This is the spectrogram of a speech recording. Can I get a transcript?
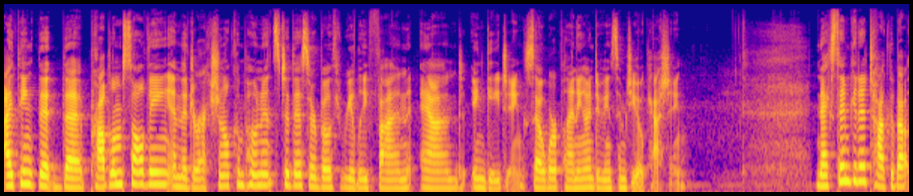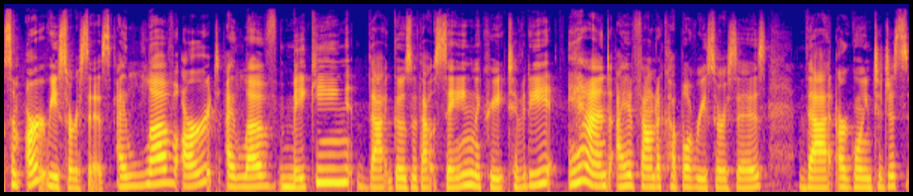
I think that the problem solving and the directional components to this are both really fun and engaging. So we're planning on doing some geocaching. Next, I'm going to talk about some art resources. I love art. I love making, that goes without saying, the creativity. And I have found a couple resources that are going to just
